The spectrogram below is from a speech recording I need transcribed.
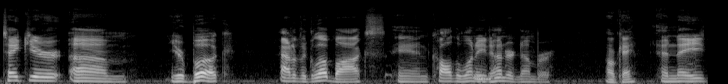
take your um, your book out of the glove box and call the one eight hundred number, Okay. and they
